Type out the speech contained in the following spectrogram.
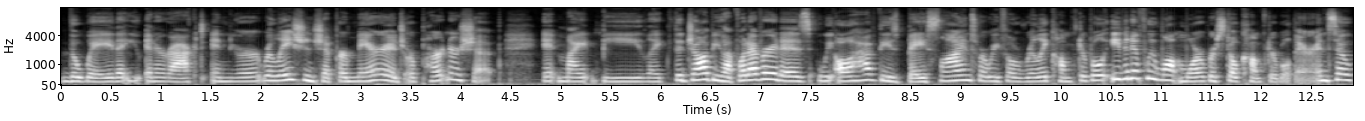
the way that you interact in your relationship or marriage or partnership. It might be like the job you have, whatever it is. We all have these baselines where we feel really comfortable. Even if we want more, we're still comfortable there. And so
